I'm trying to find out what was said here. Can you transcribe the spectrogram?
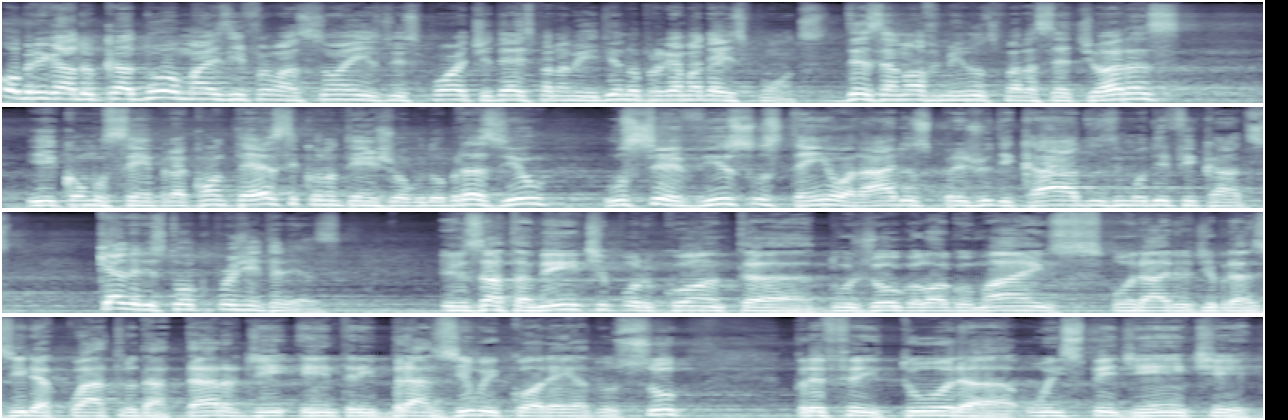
Obrigado, Cadu. Mais informações do esporte 10 para meio-dia no programa 10 pontos. 19 minutos para 7 horas. E como sempre acontece, quando tem jogo do Brasil, os serviços têm horários prejudicados e modificados. Keller Estocco, por gentileza. Exatamente por conta do jogo logo mais, horário de Brasília, quatro da tarde, entre Brasil e Coreia do Sul. Prefeitura, o expediente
